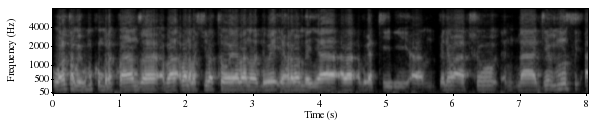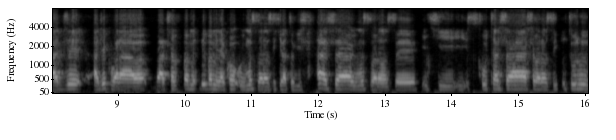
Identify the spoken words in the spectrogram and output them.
waratanguye kumukumbura kwanza aba- abana bakiri batoya bano ni we yahora bamenya avuga ati um, bene wacu naje uyu munsi aje aje kubaraba baca bame- bamenya ko uyu munsi baronse ikirato gishasha uyu munsi baronse iki skuta nshasha baronse utuntu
